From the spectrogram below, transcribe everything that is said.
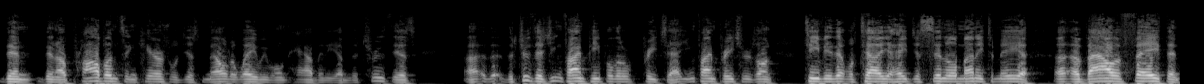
then then our problems and cares will just melt away. We won't have any of them. The truth is, uh, the, the, truth is, you can find people that will preach that. You can find preachers on TV that will tell you, "Hey, just send a little money to me, a, a, a vow of faith, and,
